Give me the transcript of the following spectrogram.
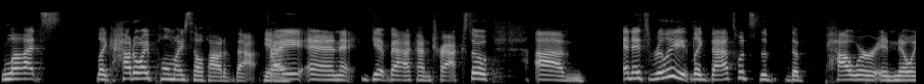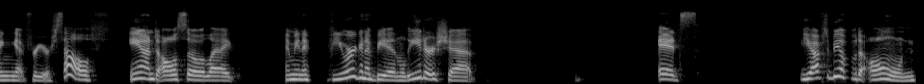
let's like how do i pull myself out of that Yeah. right and get back on track so um and it's really like that's what's the the power in knowing it for yourself and also like i mean if you are going to be in leadership it's you have to be able to own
